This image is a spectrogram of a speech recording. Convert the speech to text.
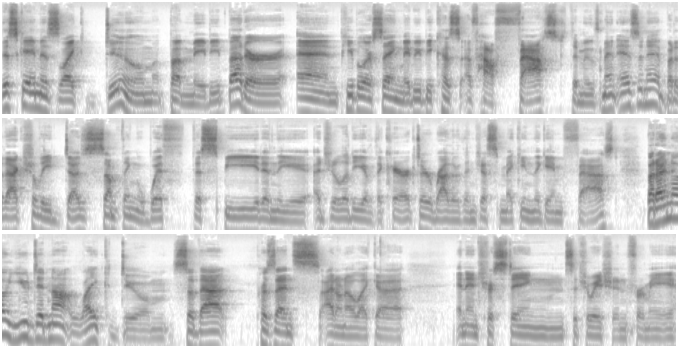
this game is like Doom, but maybe better. And people are saying maybe because of how fast the movement is in it, but it actually does something with the speed and the agility of the character rather than just making the game fast. But I know you did not like Doom, so that presents, I don't know, like a an interesting situation for me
